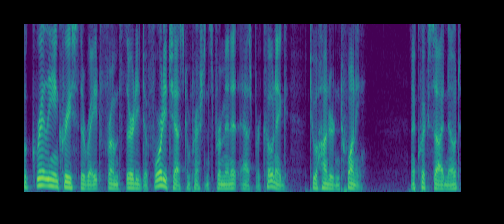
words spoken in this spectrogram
but greatly increased the rate from 30 to 40 chest compressions per minute as per Koenig to 120. a quick side note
